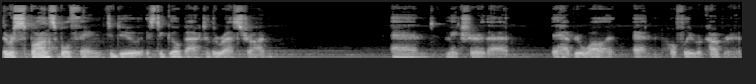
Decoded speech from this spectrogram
the responsible thing to do is to go back to the restaurant and make sure that they have your wallet and hopefully recover it.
